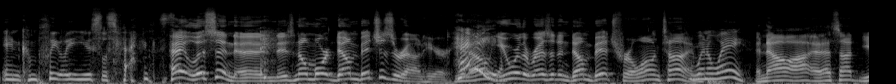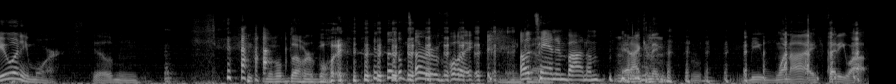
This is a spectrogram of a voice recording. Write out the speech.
In completely useless facts. Hey, listen, uh, there's no more dumb bitches around here. You know, Hey! you were the resident dumb bitch for a long time. Went away. And now I, that's not you anymore. Still me. Little dumber boy. Little dumber boy. Oh, Okay. Tannenbottom. And I can be one eye Fetty Wap.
